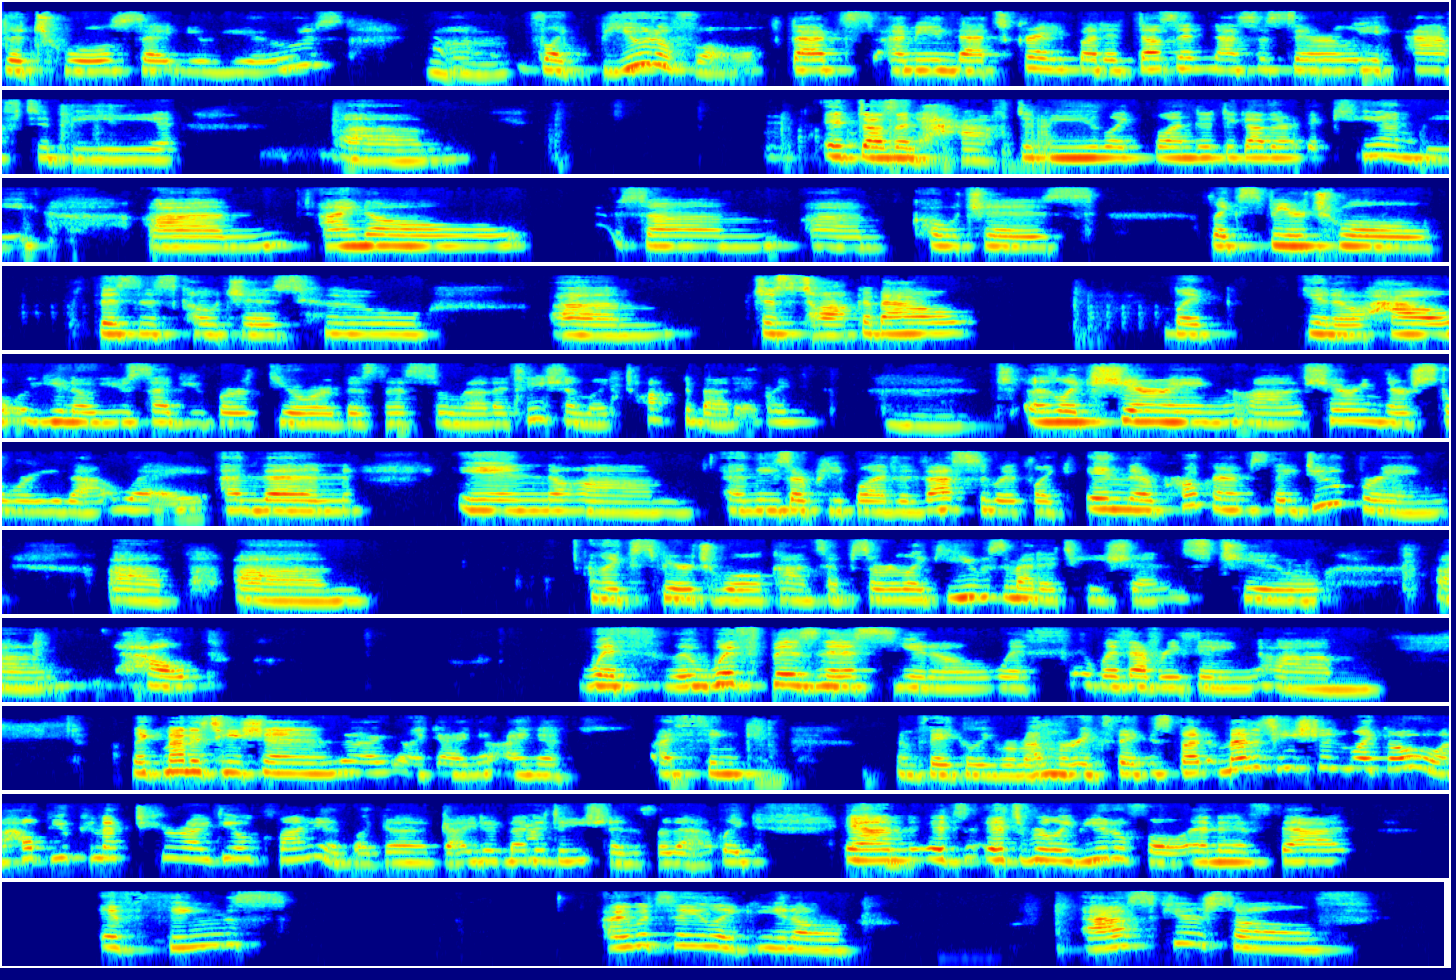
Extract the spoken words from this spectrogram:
the tools that you use uh, mm-hmm. uh, like beautiful. That's i mean that's great but it doesn't necessarily have to be um it doesn't have to be like blended together. It can be. Um i know some um coaches like spiritual business coaches who um just talk about like you know how you know you said you birthed your business through meditation like talked about it like mm. like sharing uh sharing their story that way and then in um and these are people i've invested with like in their programs they do bring up um like spiritual concepts or like use meditations to um help with with business you know with with everything um like meditation. I, like i know i know. I think i'm vaguely remembering things but meditation like oh help you connect to your ideal client like a guided meditation for that. Like and it's it's really beautiful. And if that if things i would say like you know ask yourself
